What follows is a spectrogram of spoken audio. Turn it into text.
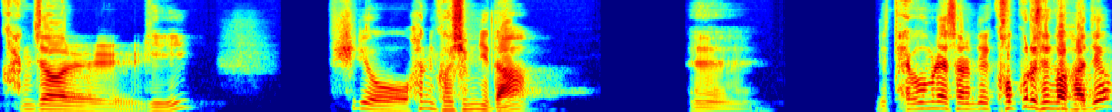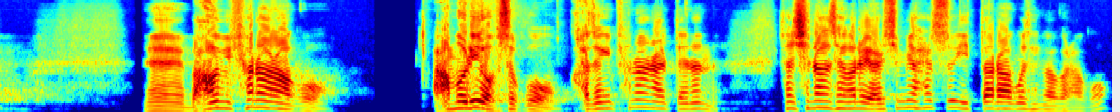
간절히 필요한 것입니다. 예. 대부분의 사람들이 거꾸로 생각하죠? 예, 마음이 편안하고 아무 리 없었고 가정이 편안할 때는 전 신앙생활을 열심히 할 수 있다라고 생각을 하고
